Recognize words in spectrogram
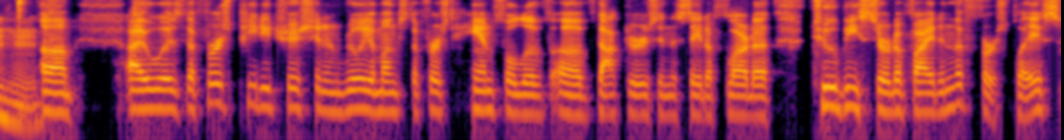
Mm-hmm. Um, I was the first pediatrician and really amongst the first handful of, of doctors in the state of Florida to be certified in the first place.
